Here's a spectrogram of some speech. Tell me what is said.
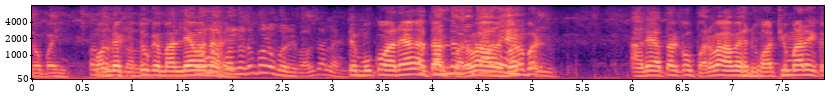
તો પછી અમને કીધું કે મારે લેવાના બરોબર ભાવ? ચાલે. તે મૂકો અરે અત્યારે ભરવા આવે બરોબર? અરે અત્યારે કહું ભરવા આવે ને હોઠી મારે એક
